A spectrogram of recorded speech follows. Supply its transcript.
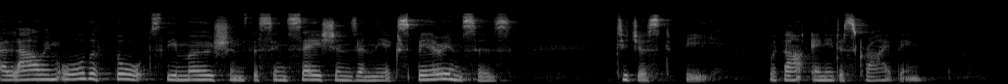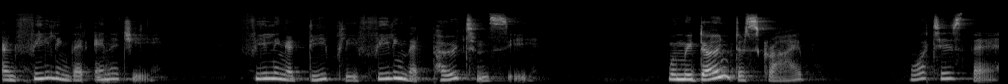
Allowing all the thoughts, the emotions, the sensations, and the experiences to just be without any describing and feeling that energy, feeling it deeply, feeling that potency. When we don't describe, what is there?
